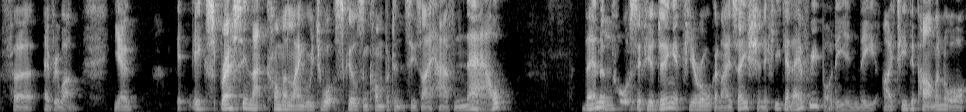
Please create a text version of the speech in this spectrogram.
for everyone you know express in that common language what skills and competencies I have now. Then, mm-hmm. of course, if you're doing it for your organization, if you get everybody in the IT department or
